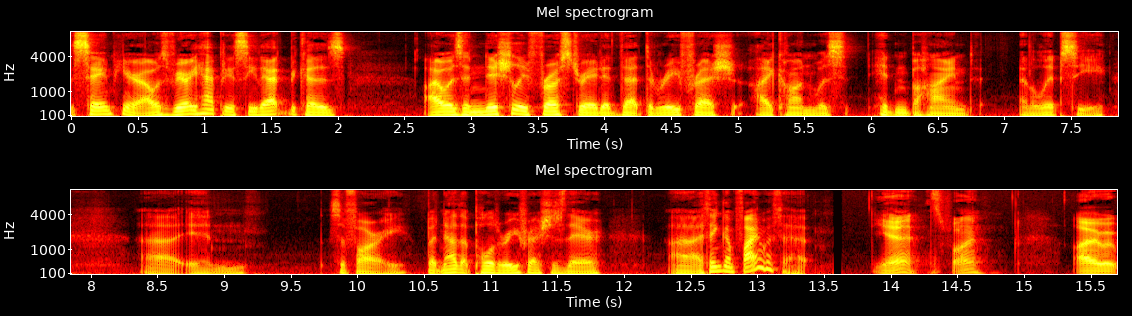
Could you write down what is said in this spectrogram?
same here. I was very happy to see that because I was initially frustrated that the refresh icon was hidden behind an ellipse uh, in Safari. But now that pull to refresh is there, uh, I think I'm fine with that. Yeah, it's fine. I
